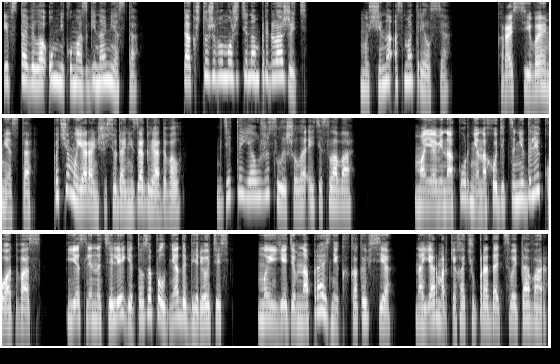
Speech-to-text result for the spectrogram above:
и вставила умнику мозги на место. Так что же вы можете нам предложить? Мужчина осмотрелся. Красивое место. Почему я раньше сюда не заглядывал? Где-то я уже слышала эти слова. Моя винокурня находится недалеко от вас. Если на телеге, то за полдня доберетесь. Мы едем на праздник, как и все. На ярмарке хочу продать свой товар.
